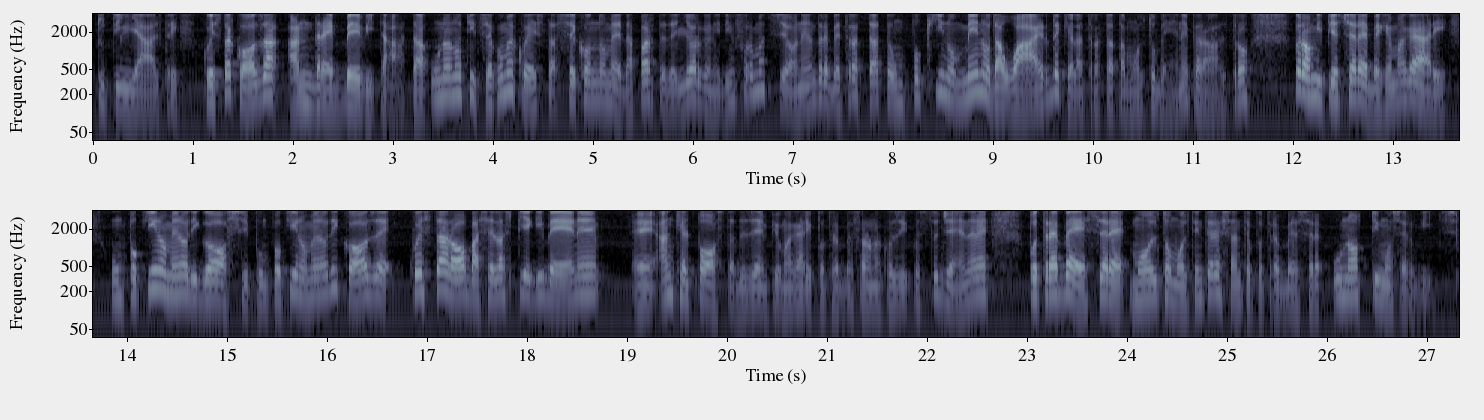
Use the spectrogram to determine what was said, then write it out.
tutti gli altri. Questa cosa andrebbe evitata. Una notizia come questa, secondo me, da parte degli organi di informazione andrebbe trattata un pochino meno da Wired, che l'ha trattata molto bene, peraltro, però mi piacerebbe che magari un pochino meno di gossip, un pochino meno di cose, questa roba se la spieghi bene eh, anche il post ad esempio magari potrebbe fare una cosa di questo genere, potrebbe essere molto molto interessante, potrebbe essere un ottimo servizio.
